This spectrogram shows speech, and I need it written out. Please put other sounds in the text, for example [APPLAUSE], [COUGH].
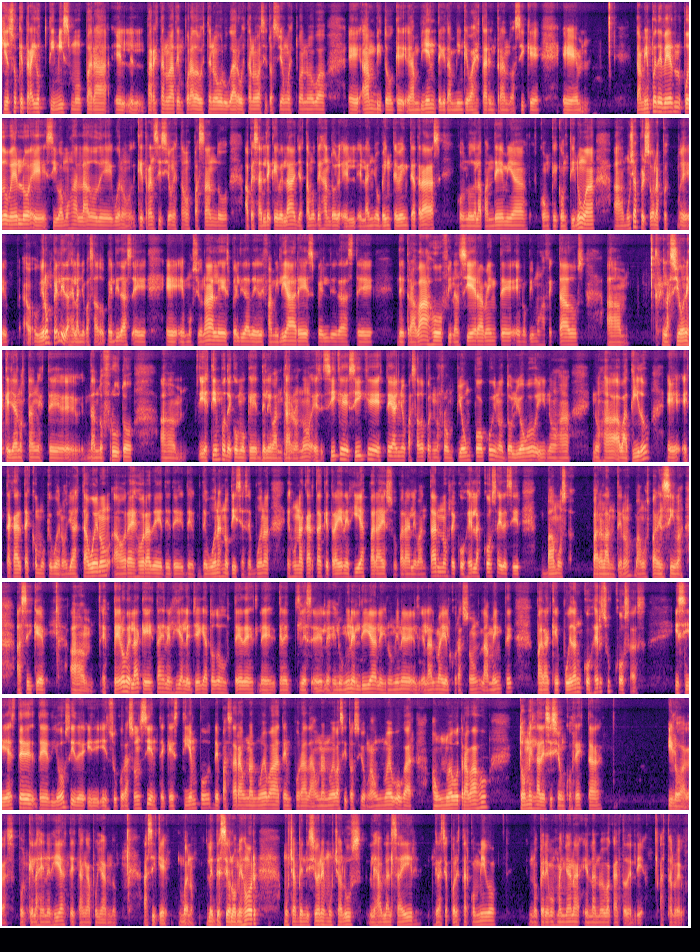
pienso que trae optimismo para, el, para esta nueva temporada o este nuevo lugar o esta nueva situación o este nuevo eh, ámbito, que, ambiente que también que vas a estar entrando. Así que... Em, también puede verlo, puedo verlo eh, si vamos al lado de, bueno, qué transición estamos pasando, a pesar de que, ¿verdad? Ya estamos dejando el, año 2020 atrás con lo de la pandemia, con que continúa. A muchas personas, pues, eh, hubieron pérdidas el año pasado, pérdidas eh, emocionales, pérdidas de, familiares, pérdidas de, trabajo, financieramente, nos vimos afectados relaciones que ya no están este, dando fruto. y es tiempo de como que de levantarnos, ¿no? Sí, que, sí que este año pasado pues nos rompió un poco y nos dolió y nos ha, nos ha abatido. Eh, esta carta es como que, bueno, ya está bueno, ahora es hora de, de, buenas noticias, es, buena, es una carta que trae energías para eso, para levantarnos, recoger las cosas y decir, vamos para adelante, ¿no? Vamos para encima. Así que espero ¿verdad? que esta energía les llegue a todos ustedes, que les, eh, les, ilumine el día, les ilumine el, alma y el corazón, la mente, para que puedan coger sus cosas. Y si es de, Dios y, de, en su corazón siente que es tiempo de pasar a una nueva temporada, a una nueva situación, a un nuevo hogar, a un nuevo trabajo, tomes la decisión correcta y lo hagas, porque las energías te están apoyando. Así que, bueno, les deseo lo mejor, muchas bendiciones, mucha luz. Les habla Alzair, gracias por estar conmigo. Nos veremos mañana en la nueva carta del día. Hasta luego.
